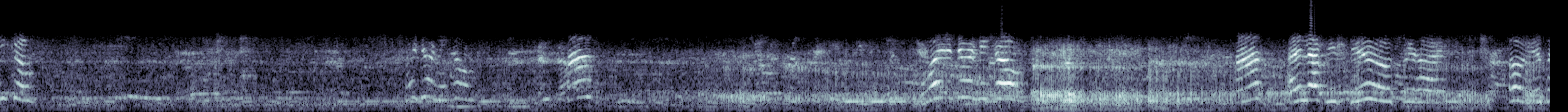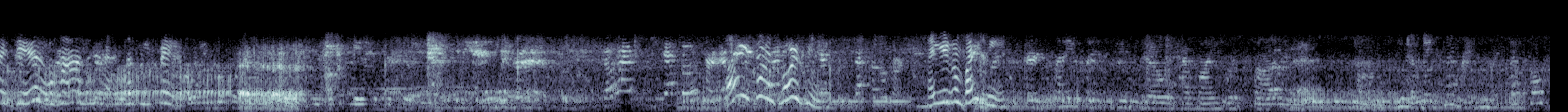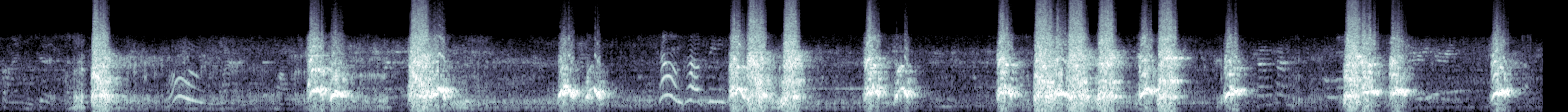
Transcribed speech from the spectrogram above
Nico. Are you doing, Nico? Huh? What are you doing, Nico? Huh? I love you too, sweetheart. Oh, yes, I do, huh? Look at that lovely face. Why are you coming towards me? Like you're gonna bite me. There's plenty of places you can go and have fun Come, puppy.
